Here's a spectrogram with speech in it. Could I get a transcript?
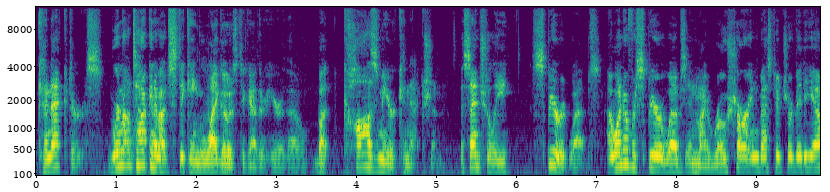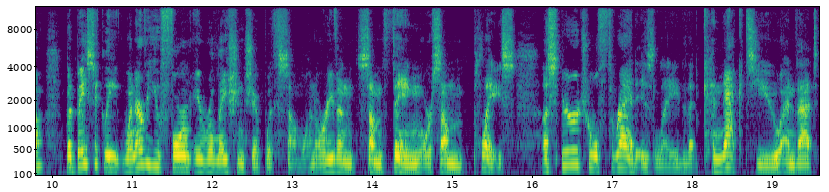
connectors. We're not talking about sticking Legos together here, though, but Cosmere connection. Essentially, spirit webs. I went over spirit webs in my Roshar investiture video, but basically, whenever you form a relationship with someone, or even something or some place, a spiritual thread is laid that connects you and that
